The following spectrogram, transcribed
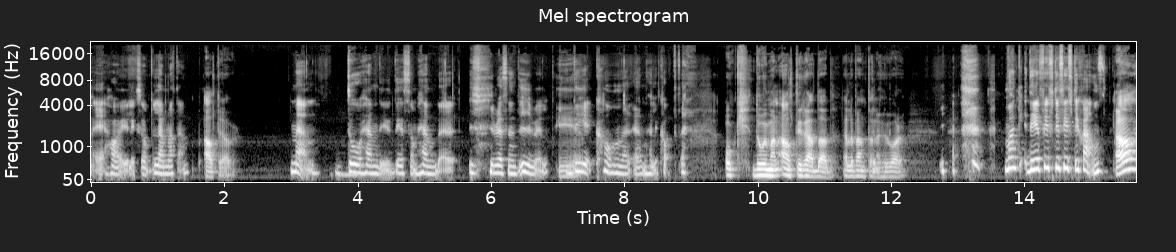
eh, har ju liksom lämnat den. Allt är över. Men då händer ju det som händer i Resident Evil. Ja. Det kommer en helikopter. Och då är man alltid räddad. Eller vänta nu, hur var det? Man, det är 50-50 chans. Ja,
